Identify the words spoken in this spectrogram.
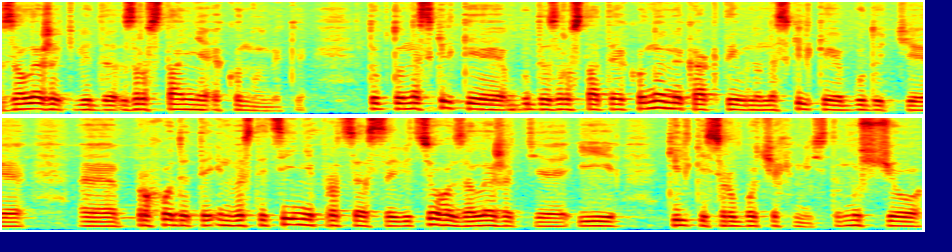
залежить від зростання економіки. Тобто, наскільки буде зростати економіка активно, наскільки будуть е, е, проходити інвестиційні процеси, від цього залежить е, і кількість робочих місць. Тому що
